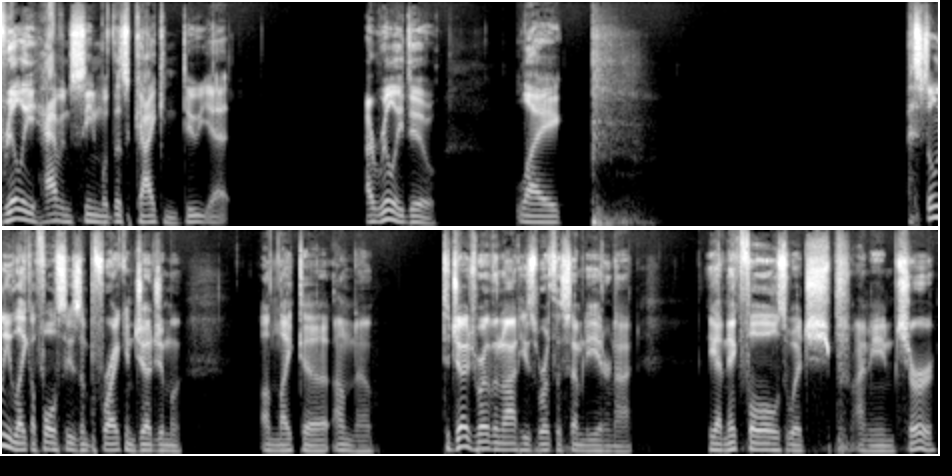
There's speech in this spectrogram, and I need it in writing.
really haven't seen what this guy can do yet. I really do. Like, I still need like a full season before I can judge him on like uh, I don't know to judge whether or not he's worth a 78 or not. You got Nick Foles, which I mean, sure,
